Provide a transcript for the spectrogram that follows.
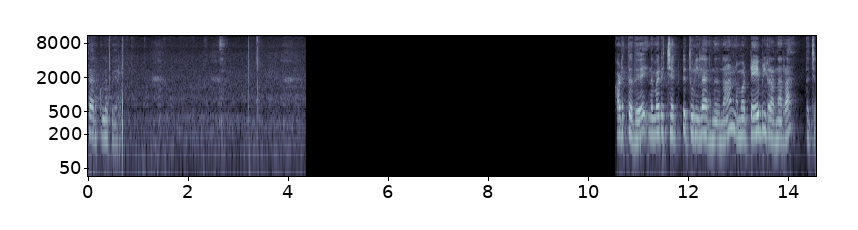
சேருக்குள்ளே போயிடும் அடுத்தது இந்த மாதிரி செக்டு துணிலாம் இருந்ததுன்னா நம்ம டேபிள் ரன்னராக தைச்சு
